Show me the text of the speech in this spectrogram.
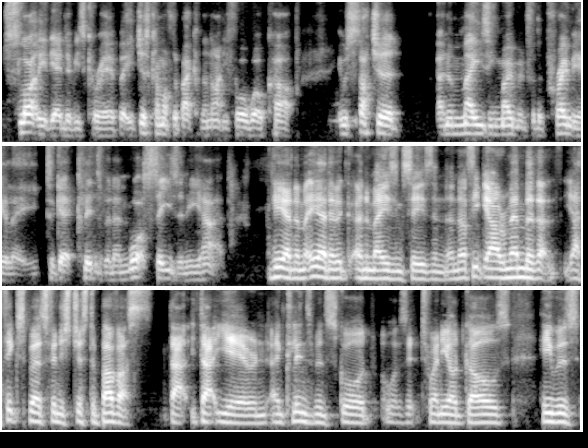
slightly at the end of his career, but he'd just come off the back of the '94 World Cup. It was such a an amazing moment for the Premier League to get Klinsmann, and what season he had. He had he had an amazing season, and I think I remember that. I think Spurs finished just above us that that year, and, and Klinsmann scored was it twenty odd goals. He was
